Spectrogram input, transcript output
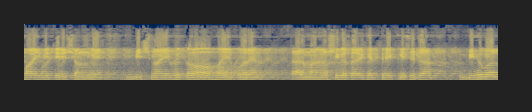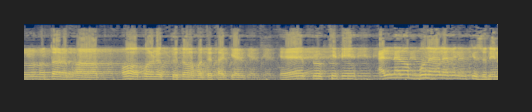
ভয় ভীতির সঙ্গে বিস্ময়ভূত হয়ে পড়েন। তার মানসিকতার ক্ষেত্রে কিছুটা বিহবলতার ভাব অপরিলক্ষিত হতে থাকে। এ প্রকৃতি আল্লাহ রব্বুল আলামিন কিছুদিন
